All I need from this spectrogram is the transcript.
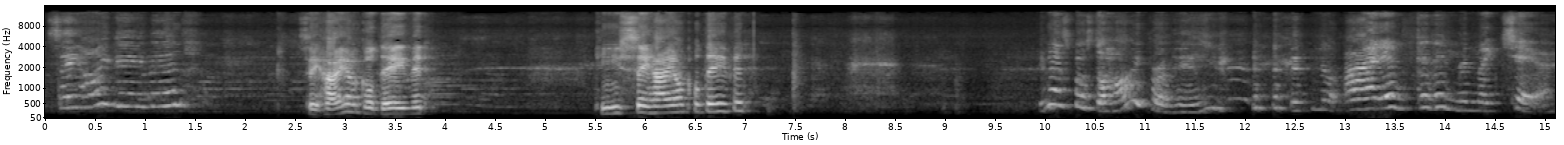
Say hi, David. Say hi, Uncle David. Can you say hi, Uncle David? You're not supposed to hide from him. No, I am sitting in my chair.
